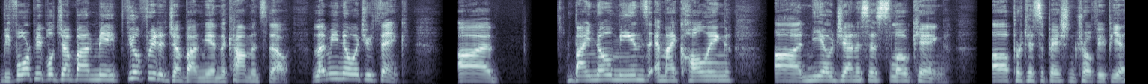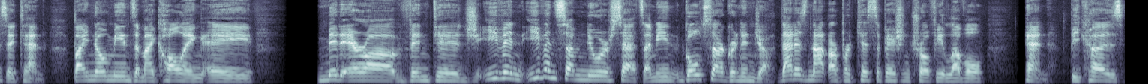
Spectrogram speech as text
Before people jump on me, feel free to jump on me in the comments though. Let me know what you think. Uh, by no means am I calling uh, Neo Genesis Slowking a participation trophy PSA 10. By no means am I calling a mid-era vintage, even even some newer sets. I mean, Gold Star Greninja, that is not our participation trophy level 10 because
